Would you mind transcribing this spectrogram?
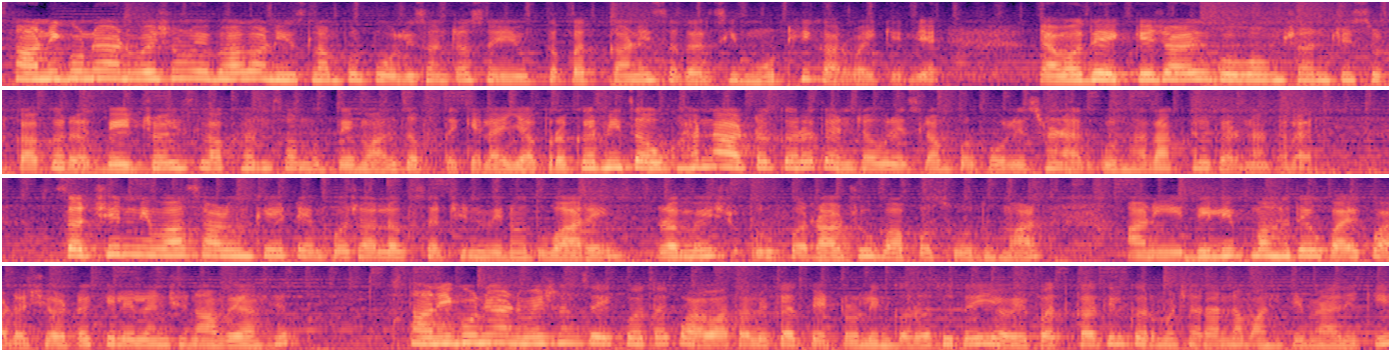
स्थानिक गुन्हे अन्वेषण विभाग आणि इस्लामपूर पोलिसांच्या संयुक्त पथकाने सदरची मोठी कारवाई केली आहे. यामध्ये एक्केचाळीस गोवंशांची सुटका करत बेचाळीस लाखांचा मुद्देमाल जप्त केला या प्रकरणी चौघांना अटक करत त्यांच्यावर इस्लामपूर पोलीस ठाण्यात गुन्हा दाखल करण्यात आला आहे सचिन निवास साळुंखे टेम्पो चालक सचिन विनोद वारे रमेश उर्फ राजू बापसो धुमाळ आणि दिलीप महादेव गायकवाड अशी अटक केलेल्यांची नावे आहेत. स्थानिक गुन्हे अन्वेषणचे एक पथक वाळवा तालुक्यात पेट्रोलिंग करत होते. यावेळी पथकातील कर्मचाऱ्यांना माहिती मिळाली की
